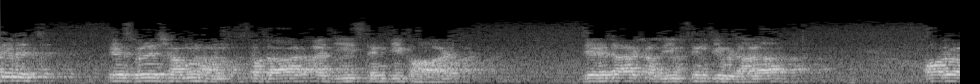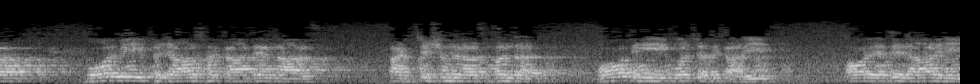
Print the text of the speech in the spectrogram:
ਸਾਡੇ ਵਿੱਚ ਇਸ ਵੇਲੇ ਸ਼ਾਮਲ ਹਨ ਸਰਦਾਰ ਅਜੀਤ ਸਿੰਘ ਜੀ ਕਹਾੜ ਜਥੇਦਾਰ ਕੁਲਦੀਪ ਸਿੰਘ ਜੀ ਵਡਾਲਾ ਔਰ ਹੋਰ ਵੀ ਪੰਜਾਬ ਸਰਕਾਰ ਦੇ ਨਾਲ ਐਡਮਿਨਿਸਟ੍ਰੇਸ਼ਨ ਦੇ ਨਾਲ ਸੰਬੰਧਤ ਬਹੁਤ ਹੀ ਉੱਚ ਅਧਿਕਾਰੀ ਔਰ ਇਹਦੇ ਨਾਲ ਹੀ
